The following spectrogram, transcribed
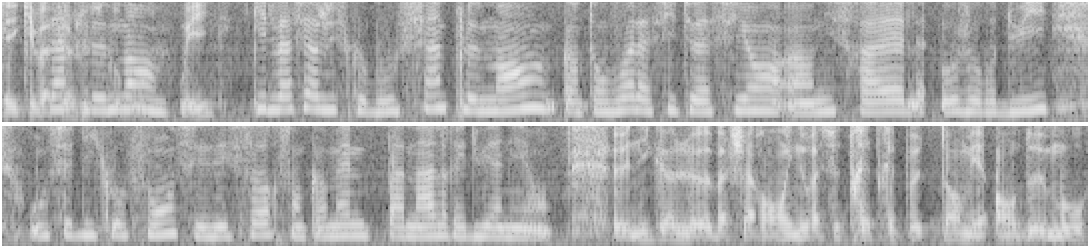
Et qu'il va faire jusqu'au bout. Oui. Qu'il va faire jusqu'au bout. Simplement, quand on voit la situation en Israël aujourd'hui, on se dit qu'au fond, ces efforts sont quand même pas mal réduits à néant. Euh, Nicole Bacharan, il nous reste très très peu de temps, mais en deux mots.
